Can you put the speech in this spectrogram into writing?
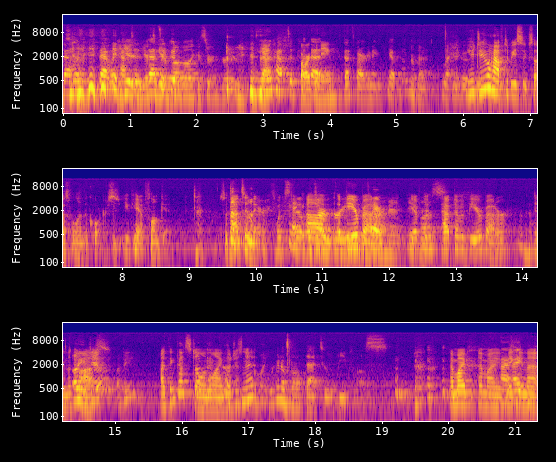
That would, that would have You to, do, you that's have to a get good, above like a certain grade. Is you that have to put that, bargaining? that's bargaining, yep. Okay. let you negotiation do have to be successful in the course. You can't flunk it. So that's in there. What's, Okay. the- what's our Um, a B or better. requirement? A You have to, have to have a B or better in the Oh, class. you do? A B? I think that's still in the Okay, language, good. isn't it? I like We're gonna bump that to a B plus. Am I, am I I- I- making that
